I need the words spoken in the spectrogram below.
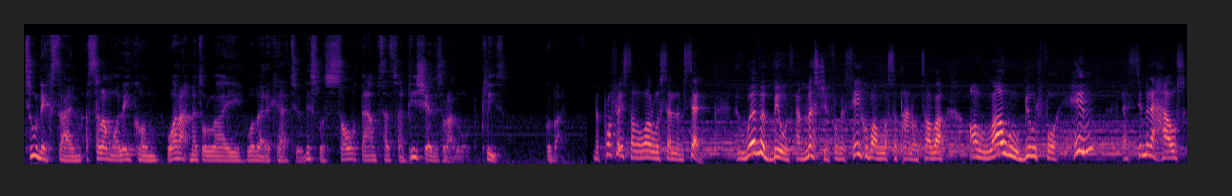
Till next time, Assalamu alaikum wa rahmatullahi wa barakatuh. This was so damn satisfying. Please share this around the world. Please. Goodbye. The Prophet ﷺ said, Whoever builds a masjid for the sake of Allah subhanahu wa ta'ala, Allah will build for him a similar house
